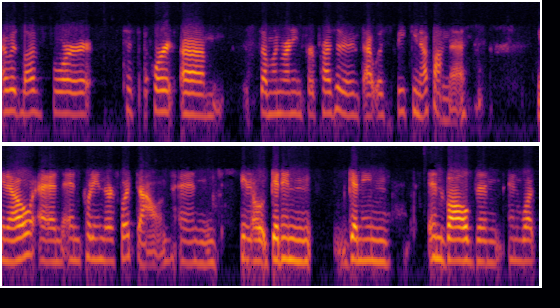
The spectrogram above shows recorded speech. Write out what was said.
I would love for to support um, someone running for president that was speaking up on this, you know, and and putting their foot down and you know getting getting involved in in what's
